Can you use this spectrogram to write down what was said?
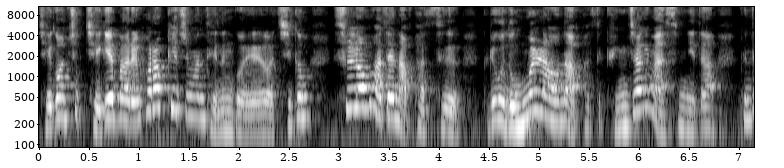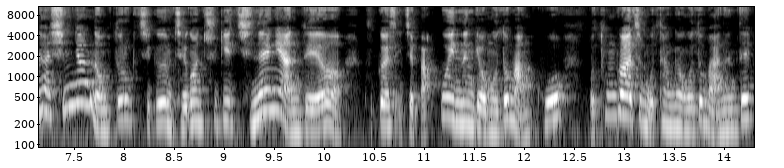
재건축 재개발을 허락해주면 되는 거예요. 지금 슬럼화된 아파트 그리고 녹물 나오는 아파트 굉장히 많습니다. 근데 한 10년 넘도록 지금 재건축이 진행이 안 돼요. 국가에서 이제 막고 있는 경우도 많고 뭐 통과하지 못한 경우도 많은데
